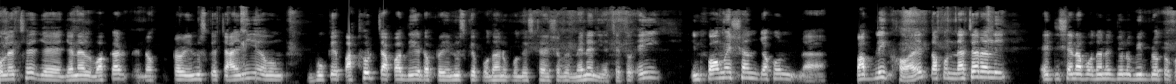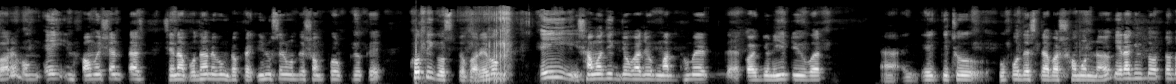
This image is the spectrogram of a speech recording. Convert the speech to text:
বলেছে যে জেনারেল ওয়াকার ডক্টর ইনুসকে চায়নি এবং বুকে পাথর চাপা দিয়ে ডক্টর ইনুসকে প্রধান উপদেষ্টা হিসেবে মেনে নিয়েছে। তো এই ইনফরমেশন যখন পাবলিক হয়, তখন ন্যাচারালি এটি সেনাপ্রধানের জন্য বিব্রতকর এবং এই ইনফরমেশনটা সেনাপ্রধান এবং ডক্টর ইনুসের মধ্যে সম্পর্ককে ক্ষতিগ্রস্ত করে এবং এই সামাজিক যোগাযোগ মাধ্যমের কয়েকজন ইউটিউবার এই কিছু উপদেষ্টা বা সমন্বয়ক, এরা কিন্তু অত্যন্ত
